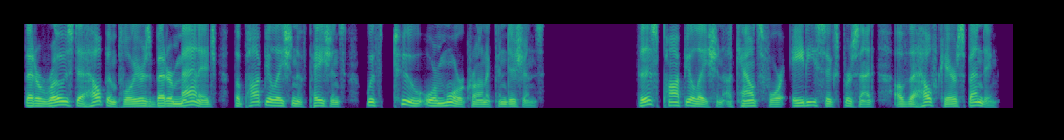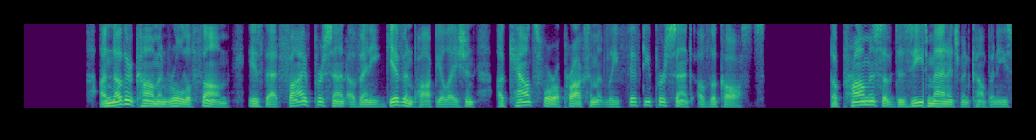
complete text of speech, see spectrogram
that arose to help employers better manage the population of patients with two or more chronic conditions. This population accounts for 86% of the healthcare spending. Another common rule of thumb is that 5% of any given population accounts for approximately 50% of the costs. The promise of disease management companies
